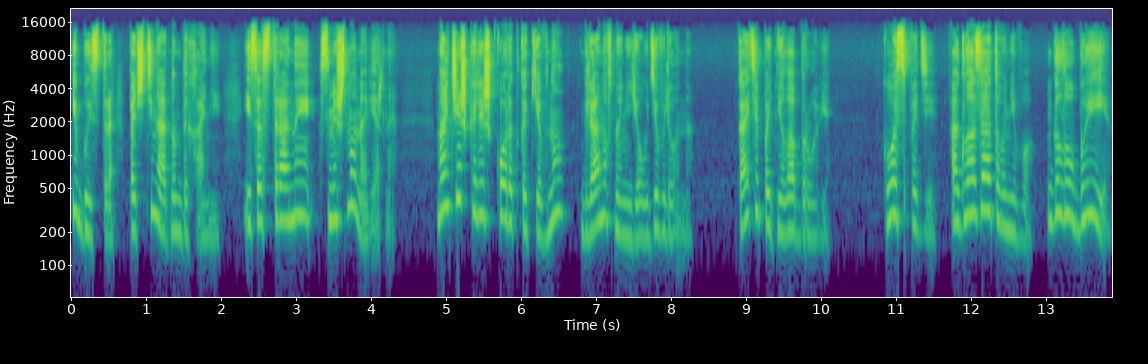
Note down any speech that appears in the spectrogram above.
и быстро, почти на одном дыхании. И со стороны смешно, наверное. Мальчишка лишь коротко кивнул, глянув на нее удивленно. Катя подняла брови. «Господи, а глаза-то у него голубые!»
